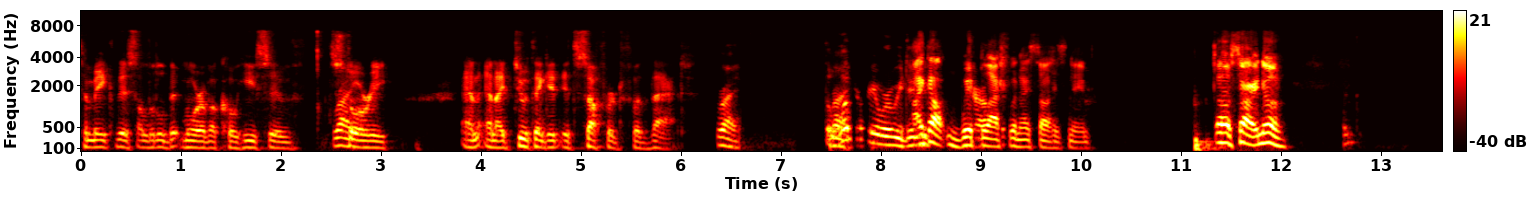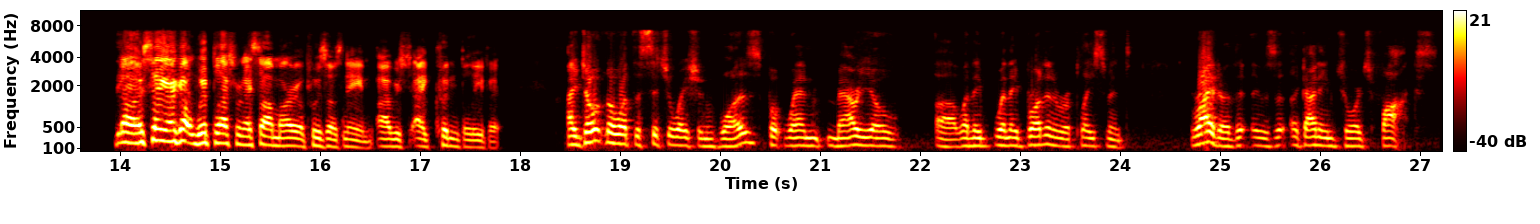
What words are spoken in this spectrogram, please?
to make this a little bit more of a cohesive Right. story. And and I do think it, it suffered for that. Right. The Right. one area where we did I got whiplash when I saw his name. Oh, sorry, no. No, I was saying I got whiplash when I saw Mario Puzo's name. I was I couldn't believe it. I don't know what the situation was, but when Mario, uh, when they when they brought in a replacement writer, th- it was a, a guy named George Fox,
